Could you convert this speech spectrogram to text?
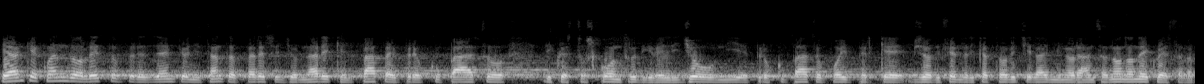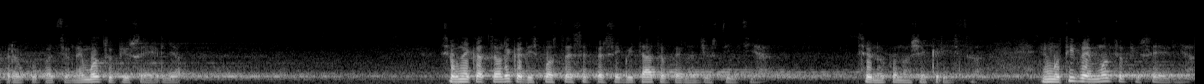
E anche quando ho letto, per esempio, ogni tanto appare sui giornali che il Papa è preoccupato di questo scontro di religioni, è preoccupato poi perché bisogna difendere i cattolici là in minoranza, no, non è questa la preoccupazione, è molto più seria. Se uno è cattolico è disposto a essere perseguitato per la giustizia, se uno conosce Cristo. Il motivo è molto più serio,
